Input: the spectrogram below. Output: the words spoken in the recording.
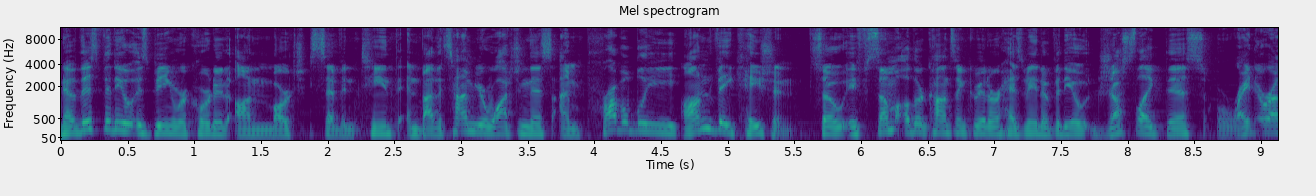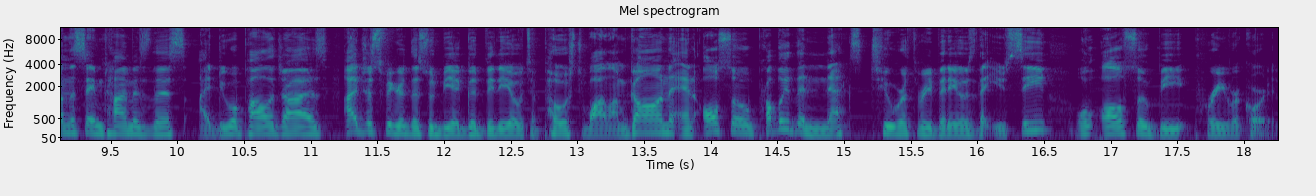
now this video is being recorded on March 17th and by the time you're watching this I'm probably on vacation. So if some other content creator has made a video just like this right around the same time as this I do apologize. I just figured this would be a good video to post while I'm gone and also probably the next two or three videos that you see will also be pre-recorded.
